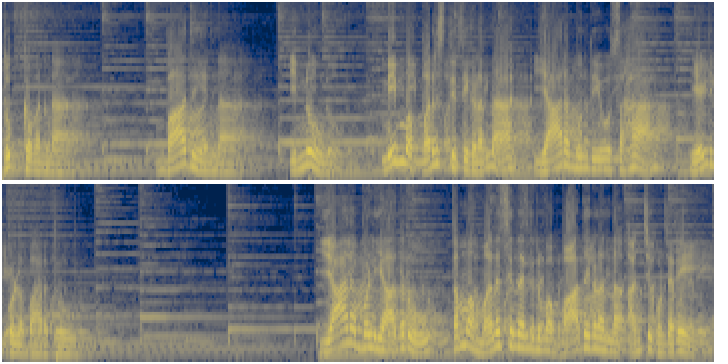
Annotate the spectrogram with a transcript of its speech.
ದುಃಖವನ್ನ, ಬಾಧೆಯನ್ನ, ಇನ್ನು ನಿಮ್ಮ ಪರಿಸ್ಥಿತಿಗಳನ್ನ ಯಾರ ಮುಂದೆಯೂ ಸಹ ಹೇಳಿಕೊಳ್ಳಬಾರದು. ಯಾರ ಬಳಿಯಾದರೂ ತಮ್ಮ ಮನಸ್ಸಿನಲ್ಲಿರುವ ಬಾಧೆಗಳನ್ನು ಹಂಚಿಕೊಂಡರೆ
